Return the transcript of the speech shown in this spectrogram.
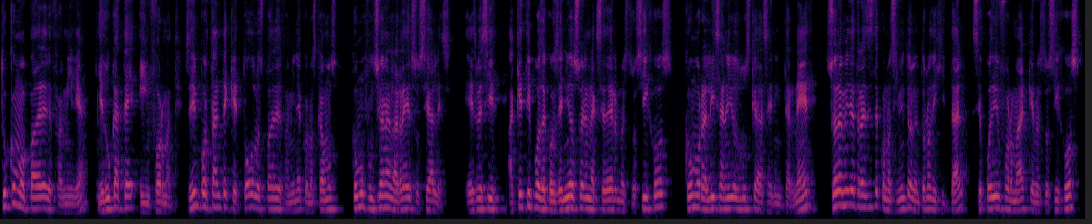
tú como padre de familia, edúcate e infórmate. Es importante que todos los padres de familia conozcamos cómo funcionan las redes sociales, es decir, a qué tipos de contenidos suelen acceder nuestros hijos, cómo realizan ellos búsquedas en Internet. Solamente a través de este conocimiento del entorno digital se puede informar que nuestros hijos,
